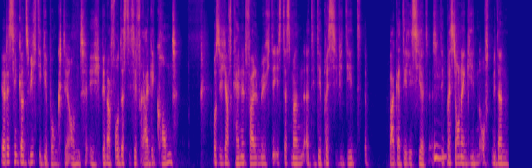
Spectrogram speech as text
Ja, das sind ganz wichtige Punkte und ich bin auch froh, dass diese Frage kommt. Was ich auf keinen Fall möchte, ist, dass man äh, die Depressivität bagatellisiert. Also mhm. Depressionen gehen oft mit einem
